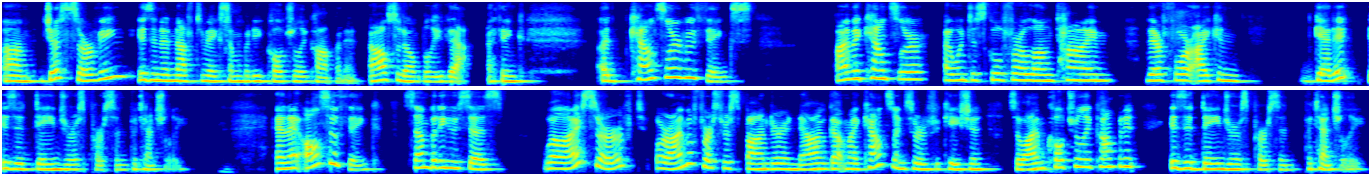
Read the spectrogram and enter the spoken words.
Um, just serving isn't enough to make somebody culturally competent. I also don't believe that. I think a counselor who thinks I'm a counselor. I went to school for a long time. Therefore, I can get it is a dangerous person potentially. And I also think somebody who says, well, I served, or I'm a first responder, and now I've got my counseling certification, so I'm culturally competent, is a dangerous person potentially.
